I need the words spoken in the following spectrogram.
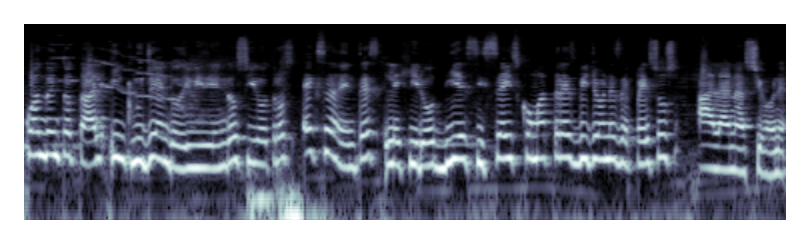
cuando en total, incluyendo dividendos y otros excedentes, le giró 16,3 billones de pesos a la nación.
